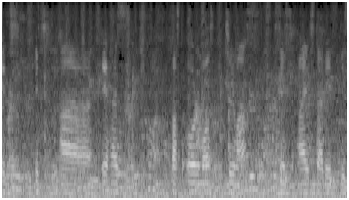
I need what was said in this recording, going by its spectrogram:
it's it's uh, it has passed almost two months since I started this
